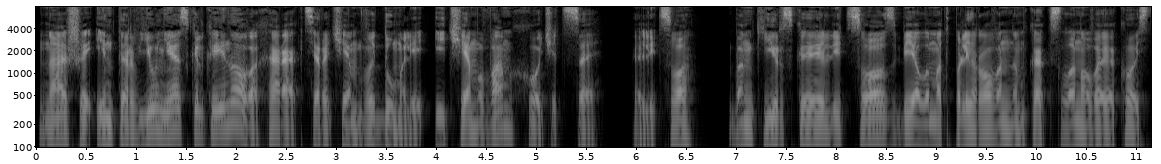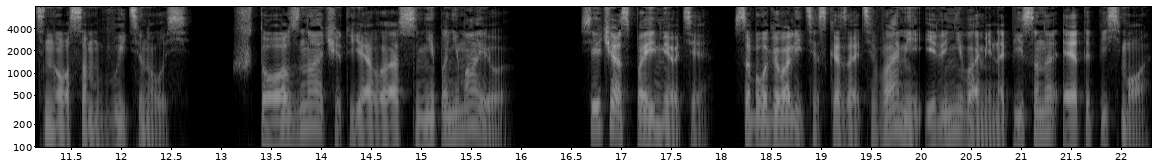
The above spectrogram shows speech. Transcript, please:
Наше интервью несколько иного характера, чем вы думали и чем вам хочется. Лицо, Банкирское лицо с белым отполированным, как слоновая кость, носом вытянулось. «Что значит, я вас не понимаю?» «Сейчас поймете. Соблаговолите сказать, вами или не вами написано это письмо.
